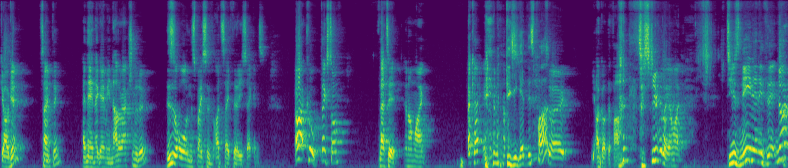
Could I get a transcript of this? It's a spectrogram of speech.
go again. Same thing. And then they gave me another action to do. This is all in the space of, I'd say, 30 seconds. All right, cool. Thanks, Tom. That's it. And I'm like, okay. Did you get this part? So yeah, I got the part. so stupidly, I'm like, do you need anything? No,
